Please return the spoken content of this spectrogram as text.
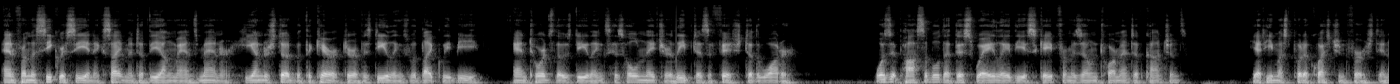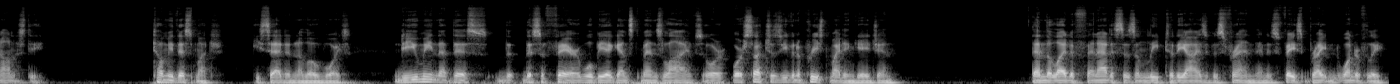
And from the secrecy and excitement of the young man's manner, he understood what the character of his dealings would likely be, and towards those dealings his whole nature leaped as a fish to the water. Was it possible that this way lay the escape from his own torment of conscience? Yet he must put a question first, in honesty. Tell me this much, he said in a low voice. Do you mean that this, th- this affair will be against men's lives, or, or such as even a priest might engage in? Then the light of fanaticism leaped to the eyes of his friend, and his face brightened wonderfully.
